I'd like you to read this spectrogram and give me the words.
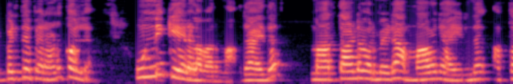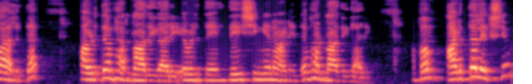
ഇപ്പോഴത്തെ പേരാണ് കൊല്ലം. ഉണ്ണിക്കേരളവർമ്മ അതായത് മാർത്താണ്ഡവർമ്മയുടെ അമ്മാവനായിരുന്ന അക്കാലത്ത് അവിടുത്തെ ഭരണാധികാരി എവിടുത്തെ? ദേശിങ്ങനാടിന്റെ ഭരണാധികാരി. അപ്പം അടുത്ത ലക്ഷ്യം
